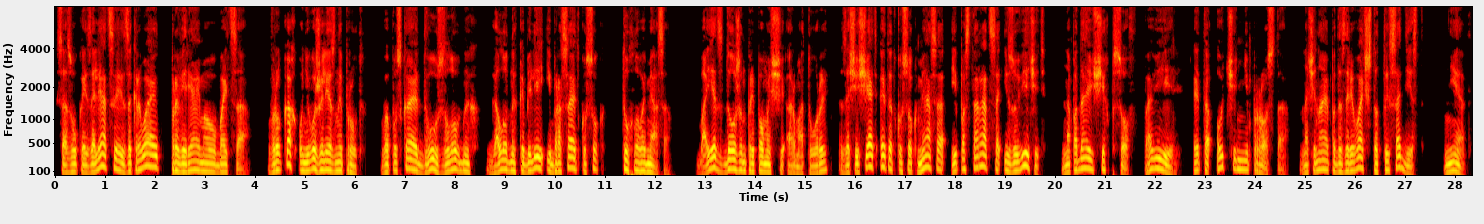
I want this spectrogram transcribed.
со звукоизоляцией закрывают проверяемого бойца. В руках у него железный пруд выпускают двух злобных, голодных кобелей и бросают кусок тухлого мяса. Боец должен при помощи арматуры защищать этот кусок мяса и постараться изувечить нападающих псов. Поверь, это очень непросто. Начинаю подозревать, что ты садист. Нет,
